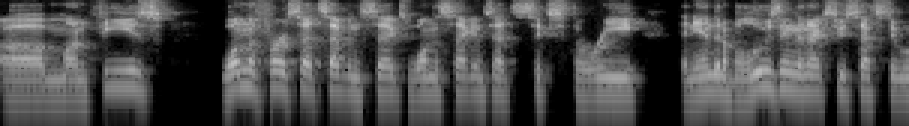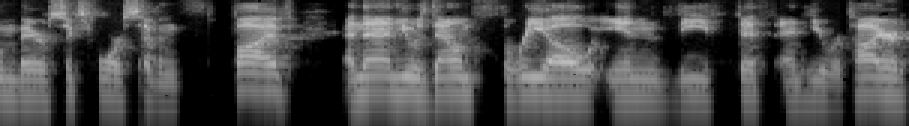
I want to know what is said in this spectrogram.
uh, Monfils won the first set 7 6, won the second set 6 3. Then he ended up losing the next two sets to Humbert 6 4, 7 5. And then he was down 3 0 in the fifth and he retired.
